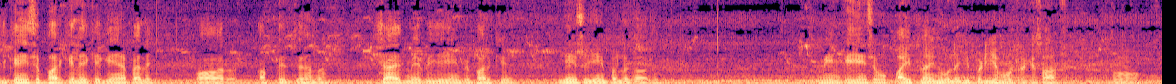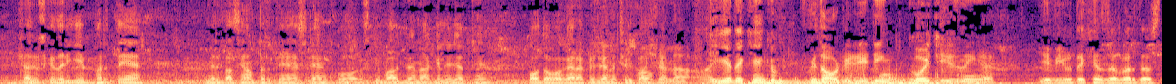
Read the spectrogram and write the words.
ये कहीं से भर के लेके गए हैं पहले और अब फिर जो है ना शायद मे भी ये यहीं पे भर के यहीं से यहीं पर लगा दें। मीन के यहीं से वो पाइप लाइन वो लगी पड़ी है मोटर के साथ। तो शायद उसके ज़रिए भरते हैं। मेरे ख्याल से यहाँ भरते हैं इस टैंक को और उसके बाद जो है ना आगे ले जाते हैं। पौधों वगैरह का जो है ना छिड़काव ये देखें कि विदाउट एडिटिंग कोई चीज़ नहीं है। ये व्यू देखें ज़बरदस्त।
